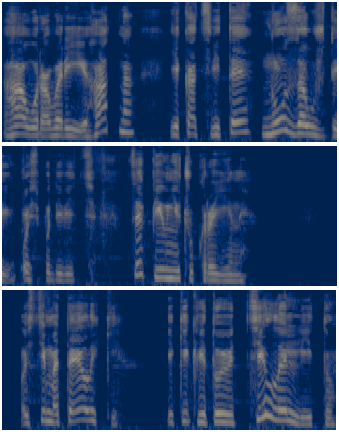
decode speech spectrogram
Гаура варієгатна, яка цвіте ну завжди. Ось подивіться. Це північ України. Ось ті метелики, які квітують ціле літо.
